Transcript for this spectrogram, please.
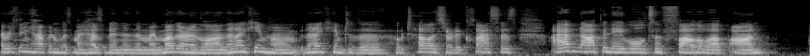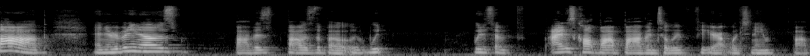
everything happened with my husband and then my mother-in-law, and then I came home, then I came to the hotel, I started classes. I have not been able to follow up on Bob. And everybody knows Bob is Bob is the boat. We we just have I just call Bob Bob until we figure out which name Bob.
